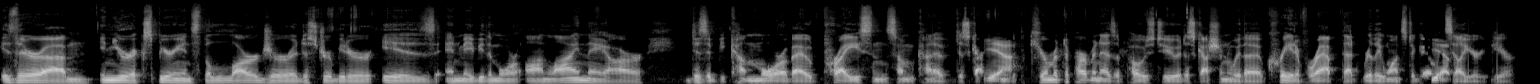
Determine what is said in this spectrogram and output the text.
is there, um, in your experience, the larger a distributor is and maybe the more online they are, does it become more about price and some kind of discussion yeah. with the procurement department as opposed to a discussion with a creative rep that really wants to go yep. and sell your gear?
